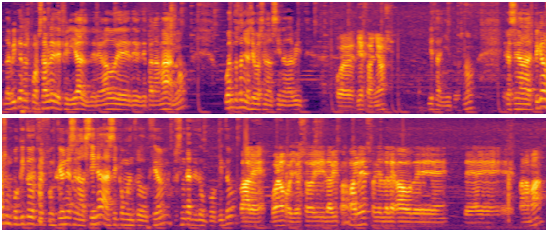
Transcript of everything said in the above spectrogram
David es responsable de filial, delegado de, Panamá, ¿no? ¿Cuántos años llevas en Alsina, David? Pues 10 años. 10 añitos, ¿no? Casi nada, explícanos un poquito tus funciones en Alsina, así como introducción. Preséntate un poquito. Vale, bueno, pues yo soy David Palomares, soy el delegado de, de Panamá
